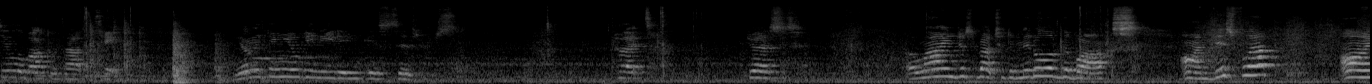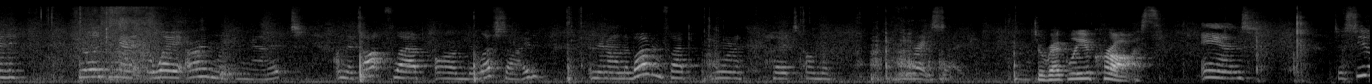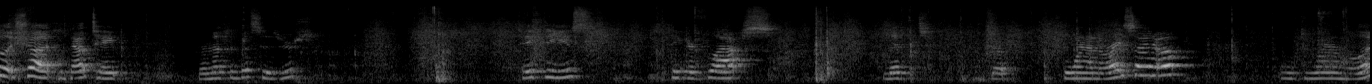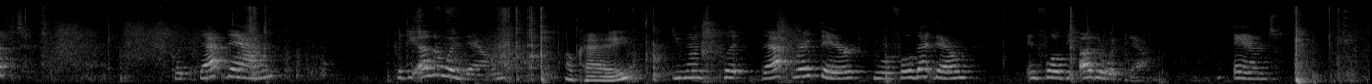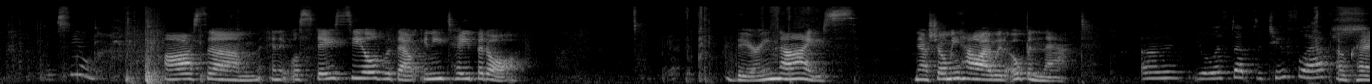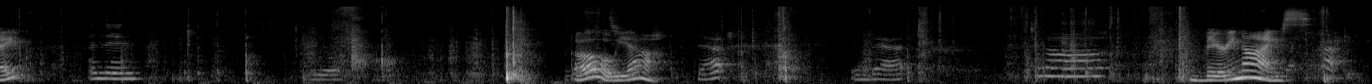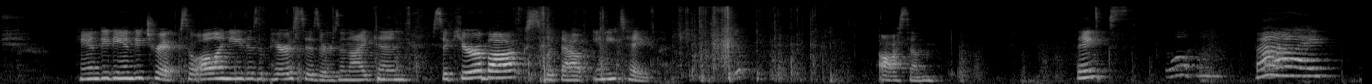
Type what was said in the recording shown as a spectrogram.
seal a box without tape. The only thing you'll be needing is scissors. Cut just a line just about to the middle of the box on this flap, on, you're looking at it the way I'm looking at it, on the top flap on the left side, and then on the bottom flap, you want to cut on the, the right side. Directly across. And to seal it shut without tape, no nothing but scissors. Take these, take your flaps, lift the, the one on the right side up, lift the one on the left, put that down, put the other one down. Okay. You want to put that right there, you want to fold that down, and fold the other one down. And. Awesome. And it will stay sealed without any tape at all. Very nice. Now show me how I would open that. Um, you'll lift up the two flaps. Okay. And then you'll Oh, yeah. that and that. Ta-da! Very nice. Handy dandy trick. So all I need is a pair of scissors and I can secure a box without any tape. Awesome. Thanks. You're welcome. Bye.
